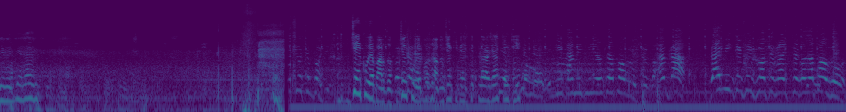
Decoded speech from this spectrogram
9-1. Dziękuję bardzo, dziękuję, pozdrawiam, dzięki wielkie, na razie, dzięki. Nie damy pieniądza na powrót tylko. Anka, daj mi 10 zł rajczego na powrót.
